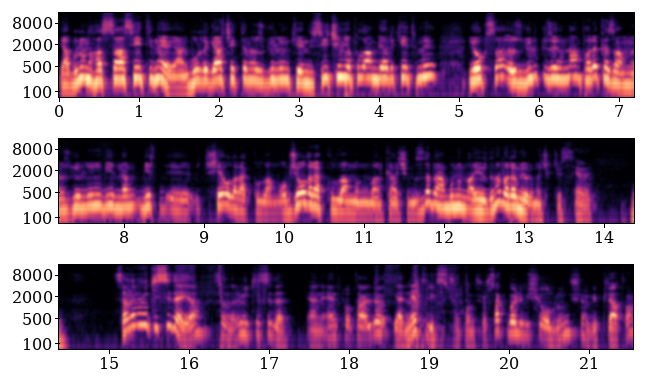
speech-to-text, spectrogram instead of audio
Ya bunun hassasiyeti ne? Yani burada gerçekten özgürlüğün kendisi için yapılan bir hareket mi? Yoksa özgürlük üzerinden para kazanma, özgürlüğü bir bir e, şey olarak kullanma, obje olarak kullanma mı var karşımızda? Ben bunun ayırdığına varamıyorum açıkçası. Evet. Sanırım ikisi de ya. Sanırım ikisi de. Yani en totalde ya Netflix için konuşursak böyle bir şey olduğunu düşünüyorum. Bir platform.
